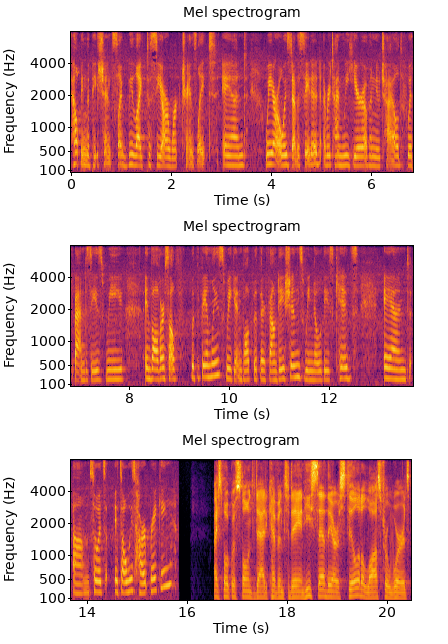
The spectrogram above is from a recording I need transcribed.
helping the patients. Like we like to see our work translate, and we are always devastated every time we hear of a new child with Batten disease. We involve ourselves with the families. We get involved with their foundations. We know these kids, and um, so it's it's always heartbreaking. I spoke with Sloan's dad, Kevin, today, and he said they are still at a loss for words,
